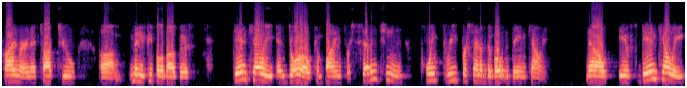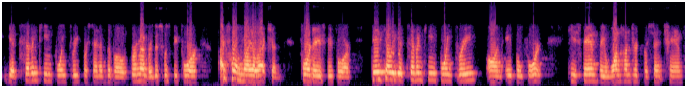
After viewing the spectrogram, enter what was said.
primary, and I've talked to um, many people about this, Dan Kelly and Dorow combined for 17.3% of the vote in Dane County. Now, if Dan Kelly gets 17.3% of the vote, remember, this was before I won my election, four days before. Dan Kelly gets 17.3 on April 4th. He stands a 100% chance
